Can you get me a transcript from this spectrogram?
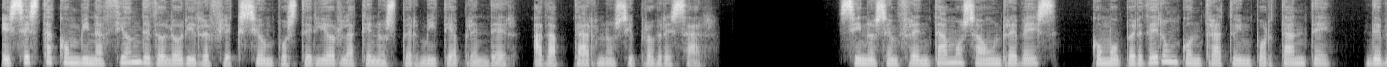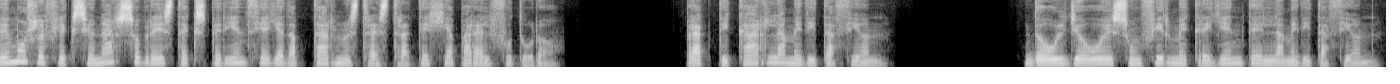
es esta combinación de dolor y reflexión posterior la que nos permite aprender, adaptarnos y progresar. Si nos enfrentamos a un revés, como perder un contrato importante, debemos reflexionar sobre esta experiencia y adaptar nuestra estrategia para el futuro. Practicar la meditación. Doul Joe es un firme creyente en la meditación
